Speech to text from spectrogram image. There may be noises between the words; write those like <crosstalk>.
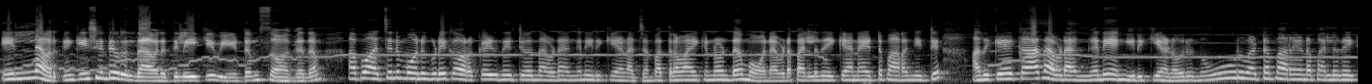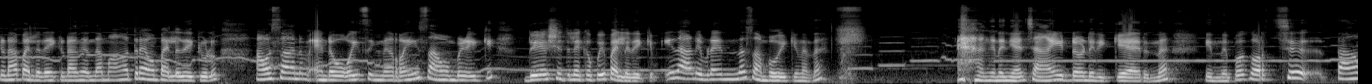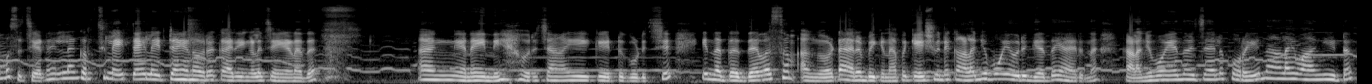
എല്ലാവർക്കും കേശുവിന്റെ വൃന്ദാവനത്തിലേക്ക് വീണ്ടും സ്വാഗതം. അപ്പോൾ അച്ഛനും മോനും കൂടിയൊക്കെ ഉറക്കം എഴുന്നേറ്റ് വന്ന് അവിടെ അങ്ങനെ ഇരിക്കുകയാണ്. അച്ഛൻ പത്രം വായിക്കണോണ്ട് മോൻ അവിടെ പല്ല് തേക്കാനായിട്ട് പറഞ്ഞിട്ട് അത് കേൾക്കാതെ അവിടെ അങ്ങനെ അങ്ങ് ഇരിക്കുകയാണ്. ഒരു നൂറ് വട്ടം പറയണ പല്ല് തേക്കടാ പല്ല് തേക്കടാ എന്ന് എന്നാൽ മാത്രമേ അവൻ പല്ല് തേക്കുള്ളൂ. അവസാനം എന്റെ വോയിസ് ഇങ്ങനെ റൈസ് ആകുമ്പോഴേക്ക് ദേഷ്യത്തിലേക്ക് പോയി പല്ല് തേക്കും. ഇതാണ് ഇവിടെ ഇന്ന് സംഭവിക്കുന്നത്. അങ്ങനെ ഞാൻ ചായ ഇട്ടുകൊണ്ടിരിക്കുകയായിരുന്നു ഇന്നിപ്പോൾ കുറച്ച് താമസിച്ചേട്ടൻ എല്ലാം കുറച്ച് ലേറ്റായി ലേറ്റായാണ് ഓരോ കാര്യങ്ങൾ ചെയ്യണത്. അങ്ങനെ ഇനി ഒരു ചായയൊക്കെ ഇട്ട് കുടിച്ച് ഇന്നത്തെ ദിവസം അങ്ങോട്ട് ആരംഭിക്കണം. അപ്പോൾ കേശുവിന്റെ കളഞ്ഞുപോയ ഒരു ഗതയായിരുന്നു. കളഞ്ഞുപോയെന്ന് വെച്ചാൽ കുറേ നാളായി വാങ്ങിയിട്ട്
